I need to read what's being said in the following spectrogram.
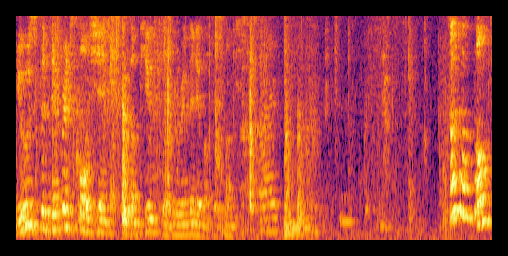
use the difference quotient to compute the derivative of this function. So no, don't,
